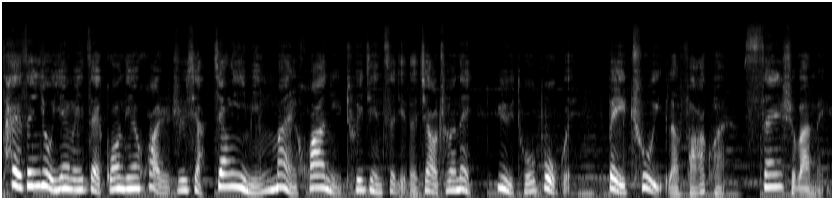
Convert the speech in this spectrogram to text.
泰森又因为在光天化日之下将一名卖花女推进自己的轿车内，欲图不轨，被处以了罚款三十万美元。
